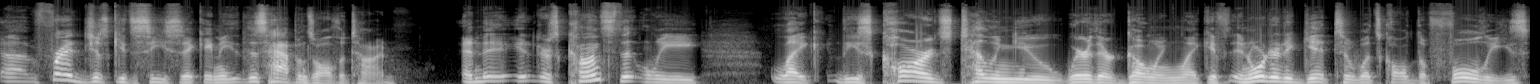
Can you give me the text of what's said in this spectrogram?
uh, Fred just gets seasick, and he, this happens all the time. And they, it, there's constantly like these cards telling you where they're going. Like if in order to get to what's called the Follies,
